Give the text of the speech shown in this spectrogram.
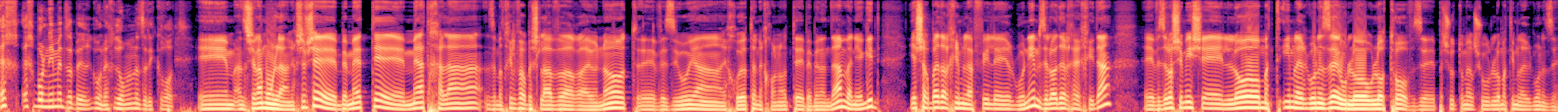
איך, איך בונים את זה בארגון? איך גורמים לזה לקרות? אמ, אז שאלה מעולה. אני חושב שבאמת אה, מההתחלה זה מתחיל כבר בשלב הרעיונות אה, וזיהוי האיכויות הנכונות אה, בבן אדם, ואני אגיד, יש הרבה דרכים להפעיל ארגונים, זה לא הדרך היחידה, וזה לא שמי שלא מתאים לארגון הזה הוא לא, הוא לא טוב, זה פשוט אומר שהוא לא מתאים לארגון הזה.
